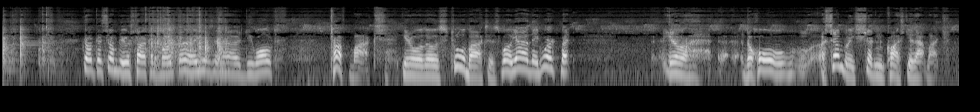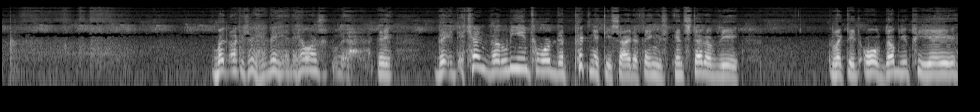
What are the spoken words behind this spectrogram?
You know, because somebody was talking about uh, using a DeWalt tough box, you know, those toolboxes. Well, yeah, they'd work, but, you know, the whole assembly shouldn't cost you that much. But like I say, they, they always, they, they, they tend to lean toward the picnicky side of things instead of the like the old WPA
